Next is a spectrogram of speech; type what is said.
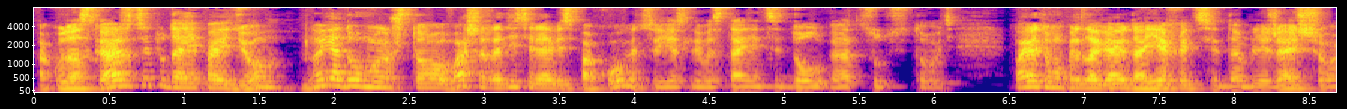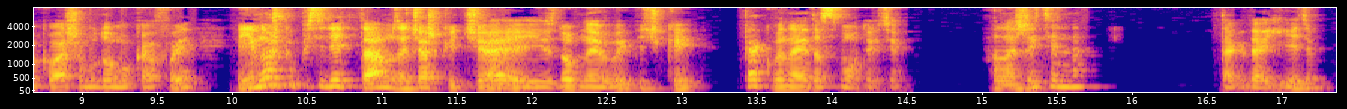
А куда скажете, туда и пойдем. Но я думаю, что ваши родители обеспокоятся, если вы станете долго отсутствовать. Поэтому предлагаю доехать до ближайшего к вашему дому кафе и немножко посидеть там за чашкой чая и сдобной выпечкой. Как вы на это смотрите? Положительно. Тогда едем.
